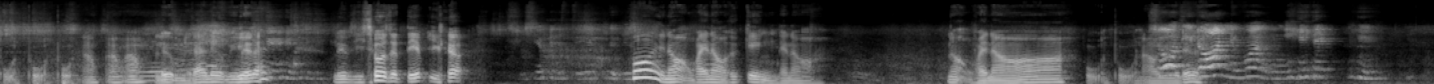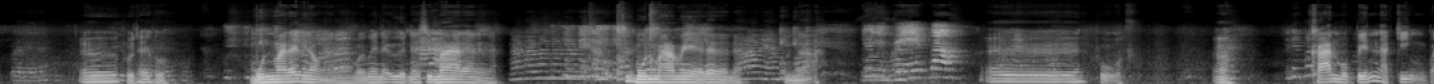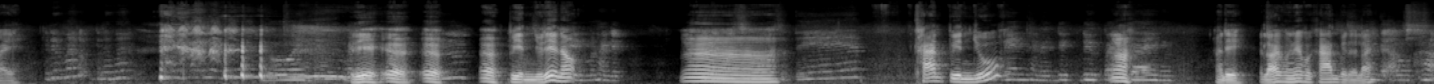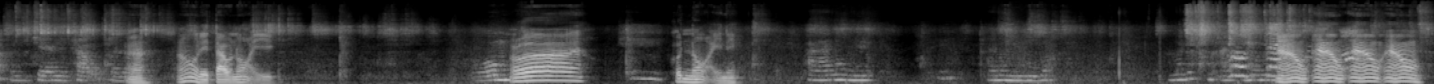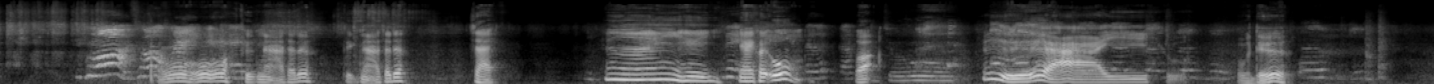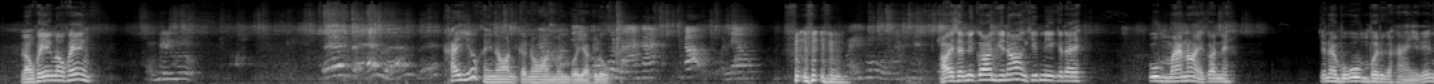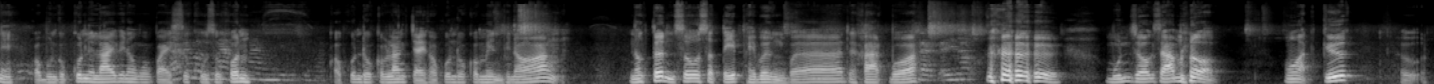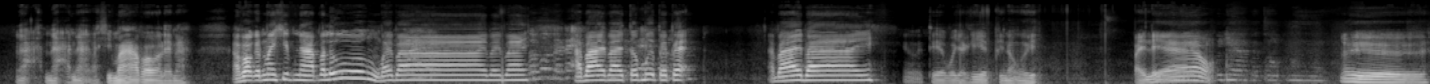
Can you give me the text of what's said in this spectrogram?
ผูดผูดผูดเอาเอาเอาเริ่มเลยได้เริ่มอีกเลยได้เริ่มสีโชว์สเต็ปอีกแล้วโอ้ยน้องไฟนอคือเก่งแท้นอน้องไฟนอผูดผูดเอาอยู่เด้อเองนี้ไปเลยเออผูดให้ผูดหมุนมาได้พี่น้องนะบริเวณอื่นนะสิมาได้เลยนะมามามามาเอาลูกสิหมุนมาแม่ได้เลยนะน่ะ เออผูดอะคานบ่เป็นหักกิ้งไปกระดึกมาลูกกระดึกมาโอ้ยไปดิเออเออเออเปลี่ยนอยู่เด้เนาะมันทางจะอ่าสเต็ปคานเปลี่ยนอยู่เป็นทางดึกดึกไปใจหนึ่งอันนี้ร้อยเพิ่งได้พอคานไปเลยไรจะเอาข้าวแชนเท่ากันอะเอ้าได้เตาหน่อยอีกโอ้มเอ้ยคนหน่อยนี่พานุ่มนี่พานุ่มนี่รู้ป่ะมาดิมาอ่าน เอาเอาเอาเอาโอ้โชว์โอ้ถึกหนาซะเด้อถึกหนาซะเด้อใส่เฮ้ยเฮ้ยยายคอยอุ้มวะเออไอายโอ้เด้อลองเพลงลองเพลงของเพลงใครยุให้นอนก็นอนมันบ่อยากลุกเอาไอ้สำนีก่อนพี่น้องคลิปนี้ก็ได้ อุ้มมาหน่อยก่อนเนี่ย จ้านายบ่อุ้มเพิ่นก็ให้ได้เนี่ยขอบุญขอบคุณหลายๆพี่น้องลงไปสุขุสุขคนขอบคุณทุกกำลังใจขอบคุณทุกคอมเมนต์พี่น้องน้องเติ้ลโซสเต็ปให้เบิ่งเบิดขากบ่หมุนสองสามรอบหอดกึกเออน่ะน่ะน่ะสิมาหาพ่ออะไรนะเอาพอกันไหมคลิปหน้าปะลุงบายบายบายบายอแปะอะบายบายตัวมือแปะๆอะบายบายเออเทวบ่อยากเฮ็ดพี่น้องเอ้ยไปแล้ว เออ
